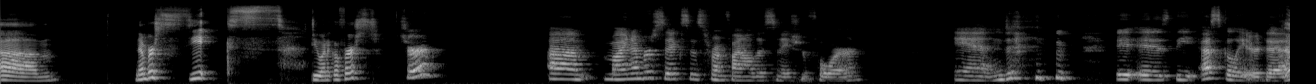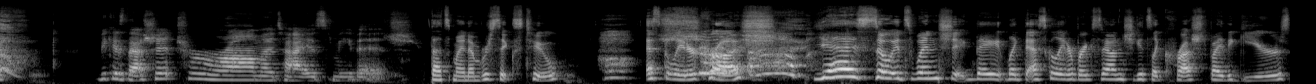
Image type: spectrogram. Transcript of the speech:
um number six do you want to go first Sure. Um, my number six is from Final Destination 4. And it is the escalator death. because that shit traumatized me, bitch. that's my number six too Escalator Shut crush. Yes, so it's when she they like the escalator breaks down and she gets like crushed by the gears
